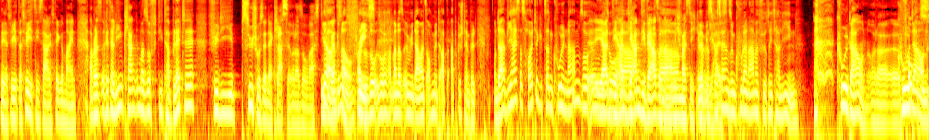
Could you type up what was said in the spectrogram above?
nee, das will, ich, das will ich jetzt nicht sagen, das wäre gemein. Aber das Ritalin klang immer so für die Tablette für die Psychos in der Klasse oder sowas. Diese ja, genau. Freaks. Also so, so hat man das irgendwie damals auch mit ab, abgestempelt. Und da, wie heißt das heute? Gibt es da einen coolen Namen? So Äh, ja, so, die, hat, die haben diverse Namen. Ich ähm, weiß nicht genau, wie was, die was wäre denn so ein cooler Name für Ritalin? Cool Down oder äh, Cool Focus. Down,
